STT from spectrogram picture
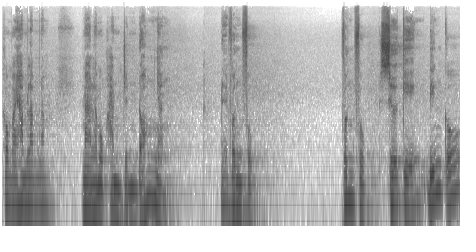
không phải 25 năm, mà là một hành trình đón nhận để vân phục vân phục sự kiện, biến cố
